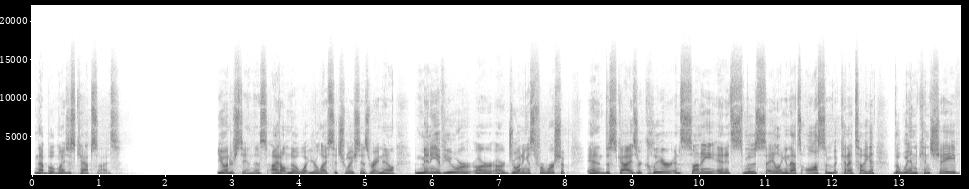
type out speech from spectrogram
And that boat might just capsize. You understand this. I don't know what your life situation is right now. Many of you are, are, are, joining us for worship, and the skies are clear and sunny, and it's smooth sailing, and that's awesome. But can I tell you, the wind can, shave,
